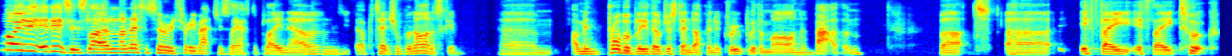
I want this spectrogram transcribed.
Well, it, it is. It's like an unnecessary three matches they have to play now, and a potential banana skin. Um, I mean, probably they'll just end up in a group with Oman and batter them. But uh, if they if they took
